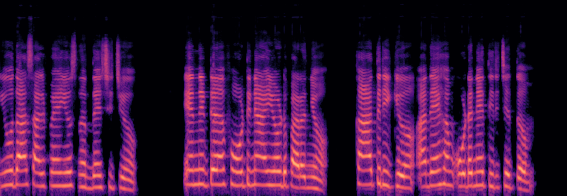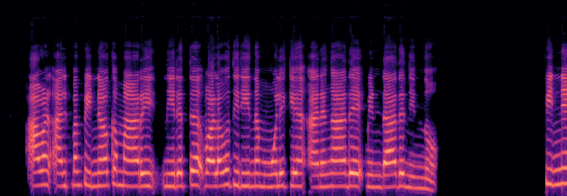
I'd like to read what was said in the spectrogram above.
യൂദാസ് അൽഫേയൂസ് നിർദ്ദേശിച്ചു. എന്നിട്ട് ഫോർട്ടിനായോട് പറഞ്ഞു കാത്തിരിക്കൂ. അദ്ദേഹം ഉടനെ തിരിച്ചെത്തും. അവൾ അല്പം പിന്നോക്കം മാറി നിരത്ത് വളവ് തിരിയുന്ന മൂലയ്ക്ക് അനങ്ങാതെ മിണ്ടാതെ നിന്നു. പിന്നെ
